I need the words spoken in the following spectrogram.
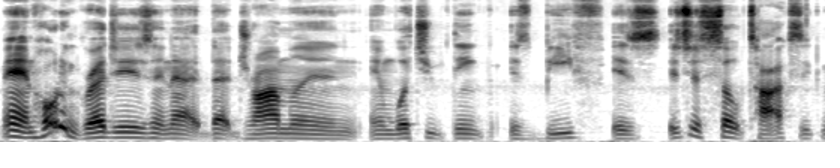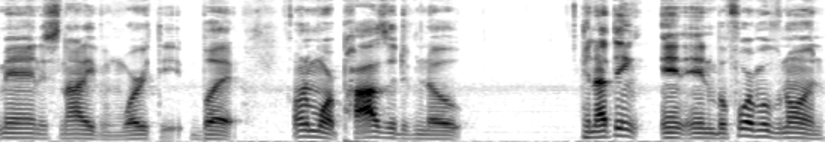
man holding grudges and that that drama and and what you think is beef is it's just so toxic man. It's not even worth it. But on a more positive note and i think and and before moving on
